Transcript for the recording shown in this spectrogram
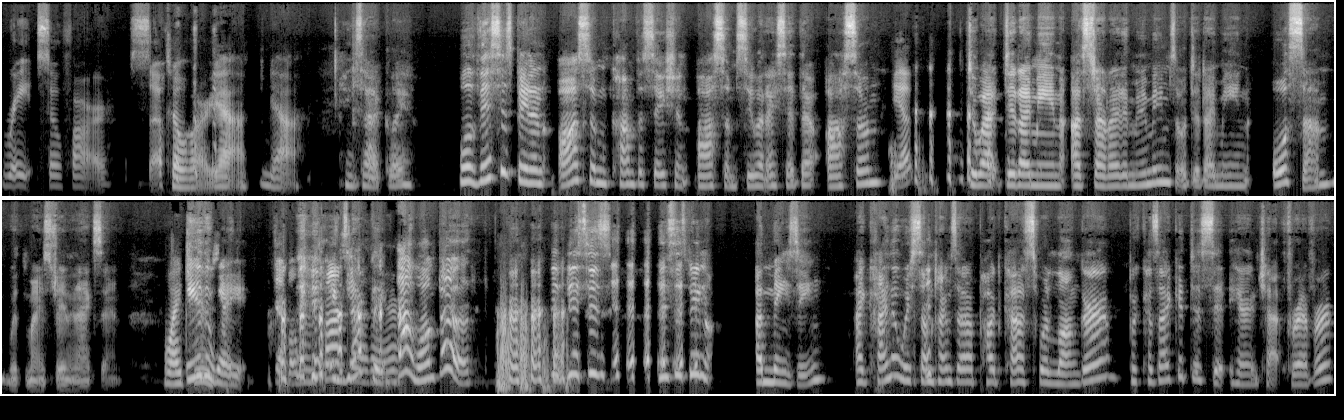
rate so far. So, So far, yeah. Yeah. exactly well this has been an awesome conversation awesome see what i said there awesome yep. do i did i mean i've started moonbeams or did i mean awesome with my australian accent Why Either choose? way, Double exactly. I want both. This is this has been amazing. I kind of wish sometimes that our podcasts were longer because I could just sit here and chat forever.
